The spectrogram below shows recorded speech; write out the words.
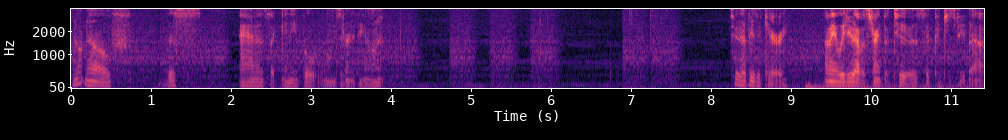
I don't know if this has like any bullet wounds or anything on it. Too heavy to carry. I mean, we do have a strength of 2, so it could just be that.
